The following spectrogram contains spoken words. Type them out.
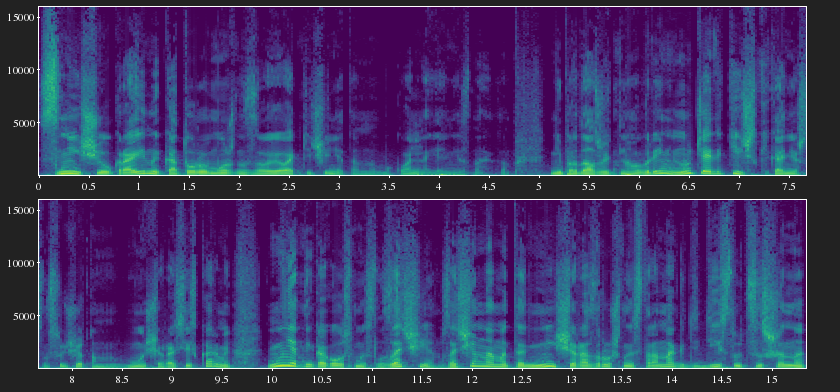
с нищей Украины, которую можно завоевать в течение, там, ну, буквально, я не знаю, там, непродолжительного времени, ну, теоретически, конечно, с учетом мощи российской армии, нет никакого смысла. Зачем? Зачем нам эта нищая, разрушенная страна, где действуют совершенно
